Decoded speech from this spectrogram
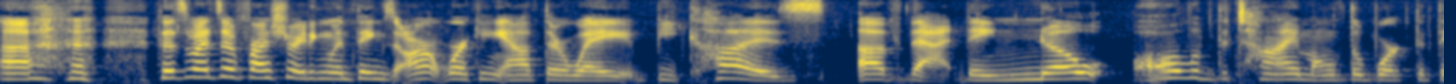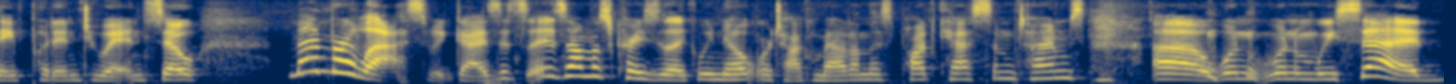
Uh, that's why it's so frustrating when things aren't working out their way because of that. They know all of the time, all of the work that they've put into it. And so, remember last week, guys, it's, it's almost crazy. Like, we know what we're talking about on this podcast sometimes. Uh, when, when we said,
